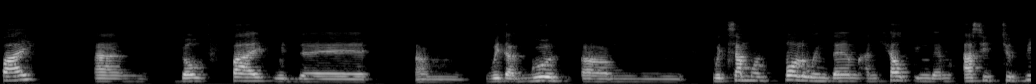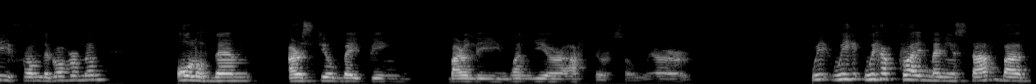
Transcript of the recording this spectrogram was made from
five, and those five with the um, with a good um, with someone following them and helping them as it should be from the government. All of them are still vaping barely one year after. So we are we, we, we have tried many stuff, but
